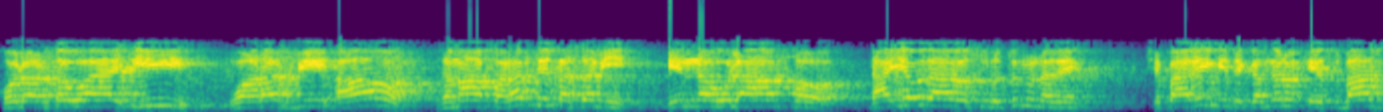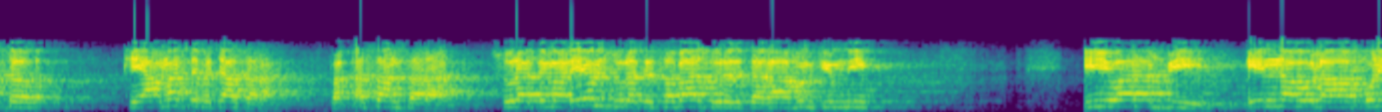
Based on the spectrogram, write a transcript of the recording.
قول ورته وایي وربي او زما پر رب دې قسمي انه لا حق دا یو دا صورتونو نه ده چې پاره کې چې کمندونو اثبات د قیامت ته بچا سره په قسم سره سورته مریم سورته سبا سورته تغابن کې مني ایو ربی انه لا قن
